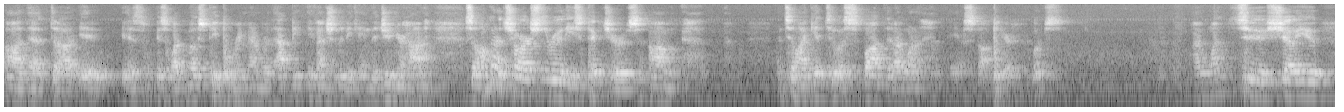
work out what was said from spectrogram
uh, that uh, is, is what most people remember. That be- eventually became the junior high. So I'm going to charge through these pictures um, until I get to a spot that I want to yeah, stop here. Whoops. I want to show you,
